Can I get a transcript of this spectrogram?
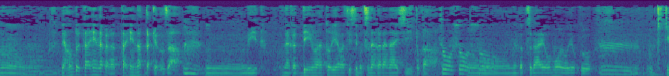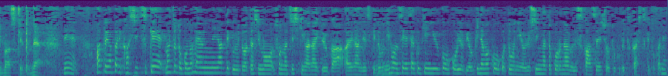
うん、で本当に大変だから大変なんだけどさ、うん、でなんか電話問い合わせしても繋がらないしとかそうそうそう、うん。なんか辛い思いをよく聞きますけどね。であとやっぱり貸付、まあ、ちょっとこの辺になってくると私もそんな知識がないというかあれなんですけども、日本政策金融公庫及び沖縄公庫等による新型コロナウイルス感染症特別貸付とかね。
